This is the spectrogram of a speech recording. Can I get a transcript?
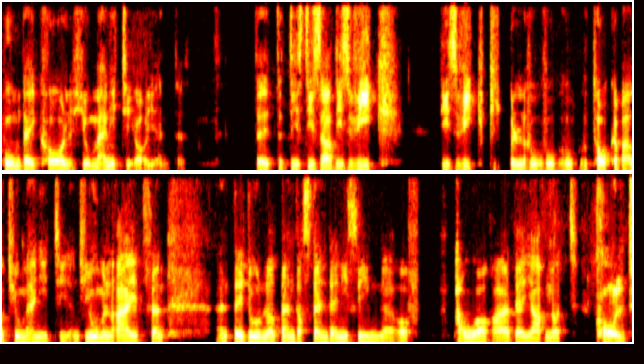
whom they call humanity oriented. They, they, these, these are these weak, these weak people who, who, who, talk about humanity and human rights and, and they do not understand anything uh, of power. Uh, they are not called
